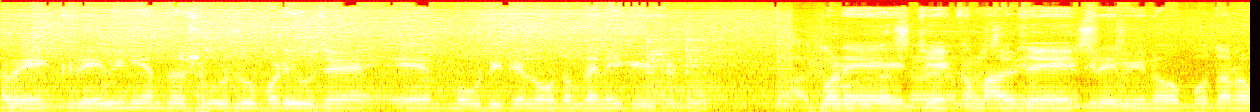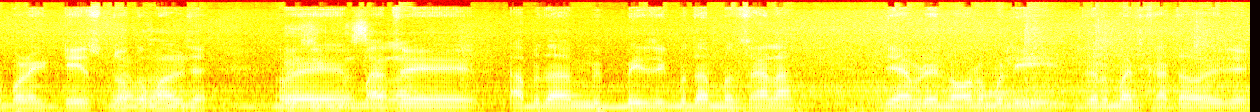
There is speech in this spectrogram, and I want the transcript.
હવે એ ગ્રેવીની અંદર શું શું પડ્યું છે એ બહુ ડિટેલમાં હું તમને નહીં કહી શકું. પણ એ જે કમાલ છે ગ્રેવીનો પોતાનો પણ એક ટેસ્ટનો કમાલ છે. હવે માથે આ બધા બેઝિક બધા મસાલા જે આપણે નોર્મલી ઘરમાં જ ખાતા હોય છે.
